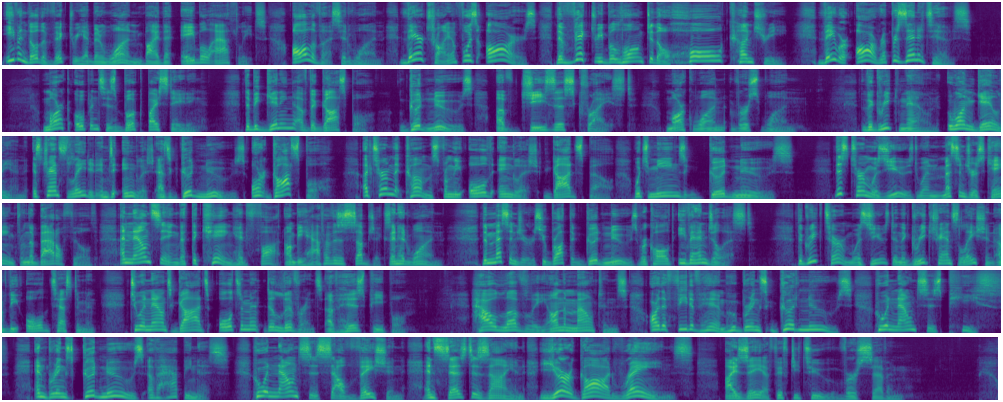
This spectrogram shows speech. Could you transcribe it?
Even though the victory had been won by the able athletes, all of us had won. Their triumph was ours. The victory belonged to the whole country. They were our representatives. Mark opens his book by stating, The beginning of the gospel, good news of Jesus Christ. Mark 1, verse 1. The Greek noun euangelion is translated into English as good news or gospel, a term that comes from the Old English Godspell, which means good news. This term was used when messengers came from the battlefield, announcing that the king had fought on behalf of his subjects and had won. The messengers who brought the good news were called evangelists. The Greek term was used in the Greek translation of the Old Testament to announce God's ultimate deliverance of his people. How lovely on the mountains are the feet of him who brings good news, who announces peace, and brings good news of happiness, who announces salvation and says to Zion, Your God reigns. Isaiah 52, verse 7.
